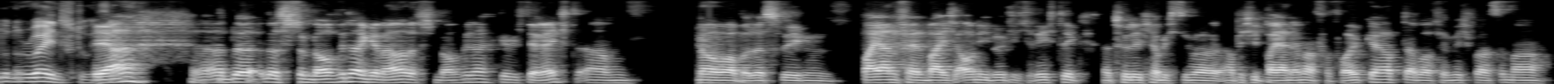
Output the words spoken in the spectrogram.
eine Range durch. Ja, das stimmt auch wieder, genau, das stimmt auch wieder, gebe ich dir recht. Ähm, genau, aber deswegen, Bayern-Fan war ich auch nie wirklich richtig. Natürlich habe ich, hab ich die Bayern immer verfolgt gehabt, aber für mich war es immer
